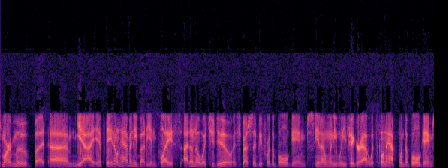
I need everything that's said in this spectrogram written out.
smart move. But um, yeah, I- if they don't have anybody in place, I don't know what you do, especially before the bowl games. You know, when you when you figure out what's going to happen with the bowl games,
